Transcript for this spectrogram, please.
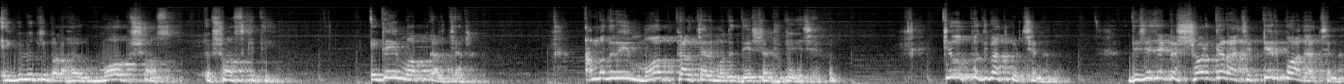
এগুলো কি বলা হয় মব সংস- সংস্কৃতি? এটাই মব কালচার। আমাদের এই মব কালচারের মধ্যে দেশটা ঢুকে গেছে। এখন কেউ প্রতিবাদ করছে না। দেশে যে একটা সরকার আছে, টের পাওয়া যাচ্ছে না।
